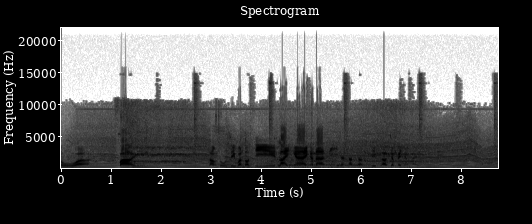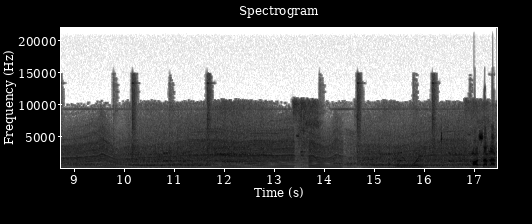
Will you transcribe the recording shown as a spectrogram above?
ตัวป้ายลองดูซิว่ารถที่ไหลง่ายขนาดนี้นะครับดริฟต์แล้วจะเป็นยังไง โอ้โหเห มาะสำหรับ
